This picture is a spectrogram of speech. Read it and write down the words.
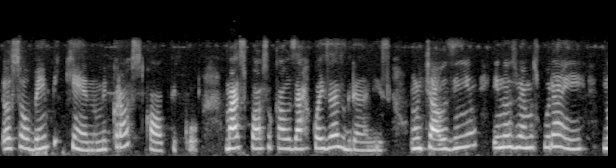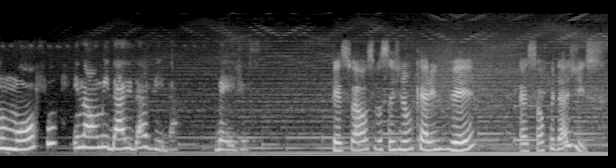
Eu sou bem pequeno, microscópico, mas posso causar coisas grandes. Um tchauzinho e nos vemos por aí, no mofo e na umidade da vida. Beijos. Pessoal, se vocês não querem ver, é só cuidar disso.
